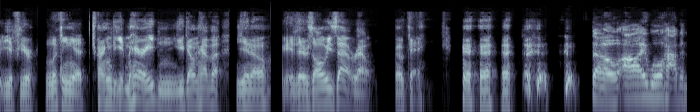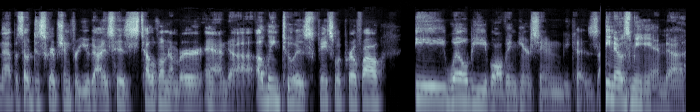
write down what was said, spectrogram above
if you're looking at trying to get married and you don't have a you know there's always that route. Okay. So i will have in the episode description for you guys his telephone number and uh, a link to his facebook profile he will be evolving here soon because he knows me and uh,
